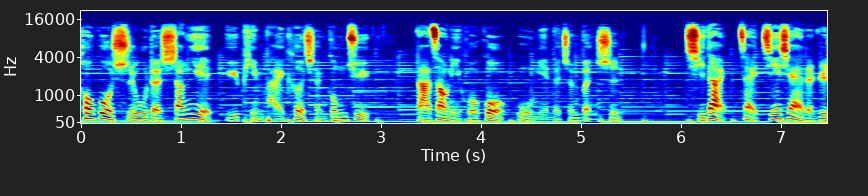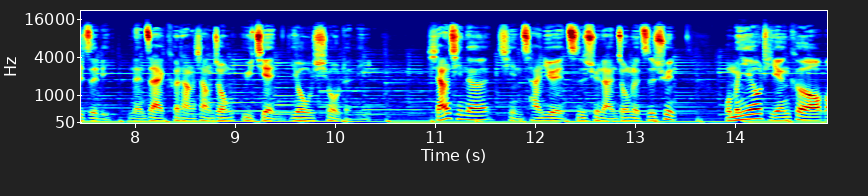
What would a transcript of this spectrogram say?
透过实物的商业与品牌课程工具，打造你活过五年的真本事。期待在接下来的日子里，能在课堂上中遇见优秀的你。详情呢，请参阅资讯栏中的资讯。我们也有体验课哦，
